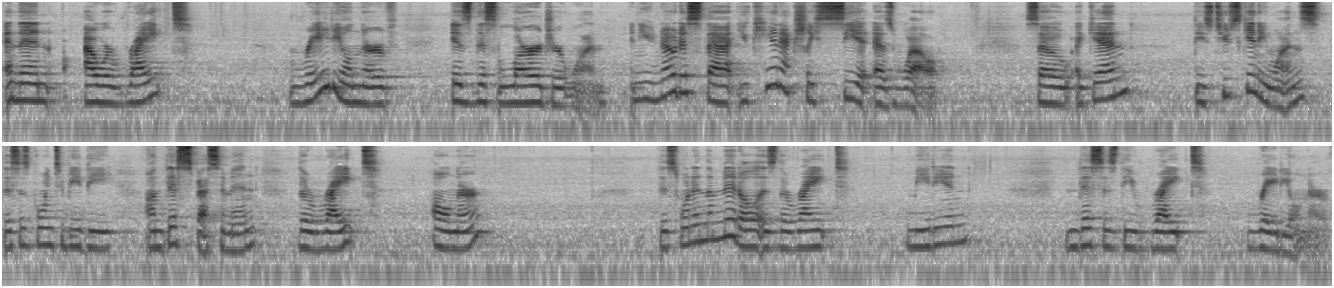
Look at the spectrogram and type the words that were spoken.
And then our right radial nerve is this larger one. And you notice that you can't actually see it as well. So again, these two skinny ones, this is going to be the on this specimen, the right ulnar. This one in the middle is the right median. This is the right radial nerve.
